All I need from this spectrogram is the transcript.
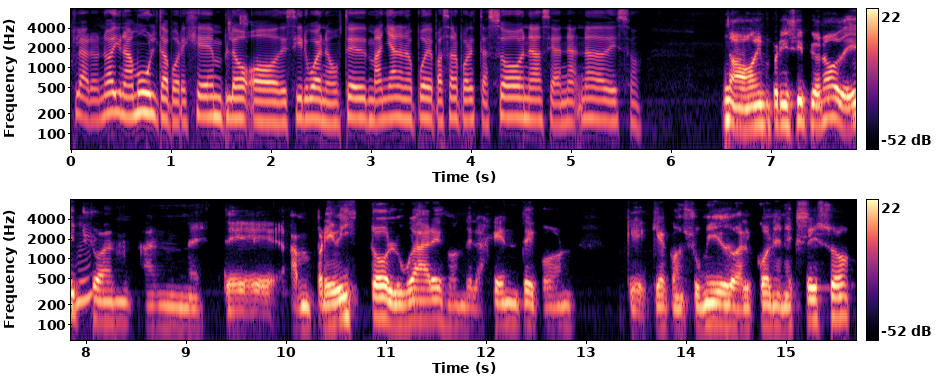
Claro, no hay una multa, por ejemplo, o decir, bueno, usted mañana no puede pasar por esta zona, o sea, nada de eso. No, en principio no. De hecho, este, han, previsto lugares donde la gente con, que, ha consumido alcohol en exceso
